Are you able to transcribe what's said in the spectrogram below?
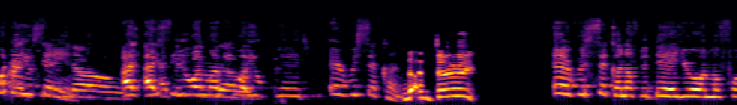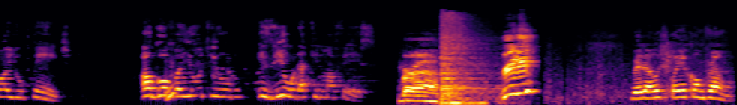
What are you saying? No. I, I see you on my believe no. For You page every second. Don't do it. Every second of the day, you're on my For You page. I'll go over YouTube. It's you that in my face. Bruh. Really? Brother, which where you come from?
